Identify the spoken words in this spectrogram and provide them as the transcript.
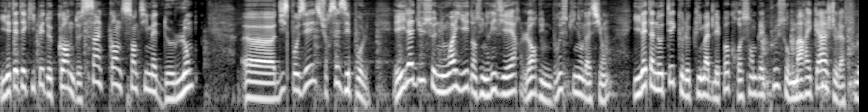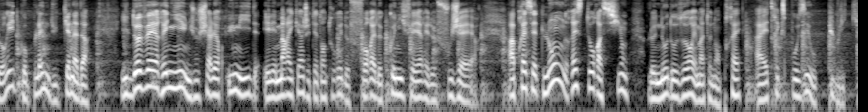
Il était équipé de cornes de 50 cm de long euh, disposées sur ses épaules. Et il a dû se noyer dans une rivière lors d'une brusque inondation. Il est à noter que le climat de l'époque ressemblait plus aux marécages de la Floride qu'aux plaines du Canada. Il devait régner une chaleur humide et les marécages étaient entourés de forêts de conifères et de fougères. Après cette longue restauration, le nodosaure est maintenant prêt à être exposé au public.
